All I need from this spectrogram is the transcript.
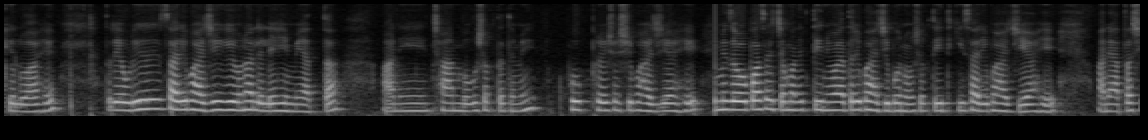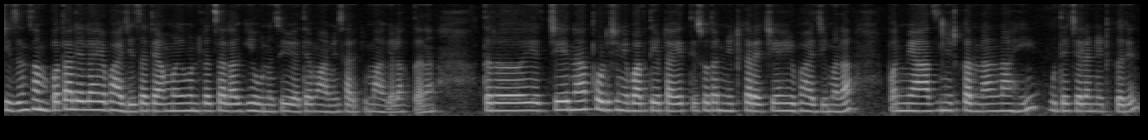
किलो आहे. तर एवढी सारी भाजी घेऊन आलेली आहे मी आत्ता. आणि छान बघू शकता तुम्ही. खूप फ्रेश अशी भाजी आहे. मी जवळपास याच्यामध्ये तीन वेळा तरी भाजी बनवू शकते. इतकी सारी भाजी आहे. आणि आता सीझन संपत आलेला आहे भाजीचा. त्यामुळे म्हटलं चला घेऊनच येऊया त्या मामीसारखी मागे लागताना. तर याचे ना थोडीशी निबार तेट आहेत. ती सुद्धा नीट करायची आहे भाजी मला. पण मी आज नीट करणार नाही. उद्याच्याला नीट करेन.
